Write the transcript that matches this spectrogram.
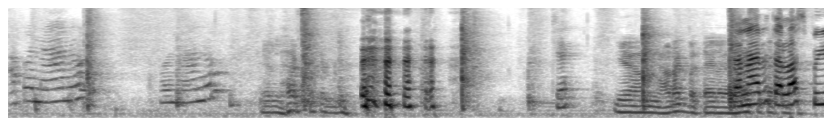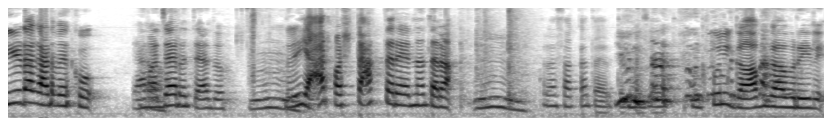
ಅಪ್ಪ ನಾನು ಅಪ್ಪ ನಾನು ಎಲ್ಲ ಹಾಕ್ಬಿಟ್ಟೆ ಬಿಡು ಛೇ ಏ, ಅವ್ನಿಗೆ ಸ್ಪೀಡ್ ಆಗಿ ಇಲ್ಲ. ಚೆನ್ನಾಗಿರುತ್ತಲ್ಲ ಸ್ಪೀಡಾಗಿ ಆಡ್ಬೇಕು. ಮಜಾ ಇರುತ್ತೆ ಅದು. ಅಂದ್ರೆ ಯಾರು ಫಸ್ಟ್ ಆಗ್ತಾರೆ ಅನ್ನೋ ತರ. ಸಖತ್ ಫುಲ್ ಗಾಬ್ ಗಾಬ್ರಿಲಿ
